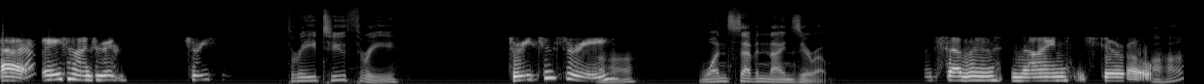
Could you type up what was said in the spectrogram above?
Uh, 800 323 323 uh-huh, 1790. 790. Uh huh.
